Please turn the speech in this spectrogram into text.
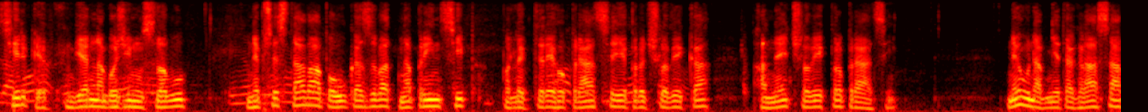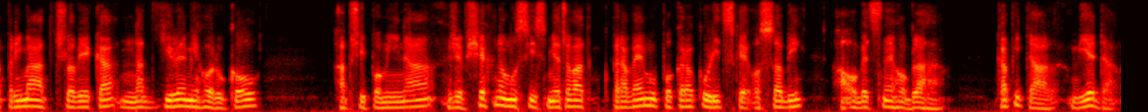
Církev, věrna božímu slovu, nepřestává poukazovat na princip, podle kterého práce je pro člověka a ne člověk pro práci. Neunavně tak hlásá primát člověka nad dílem jeho rukou a připomíná, že všechno musí směřovat k pravému pokroku lidské osoby a obecného blaha. Kapitál, věda,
